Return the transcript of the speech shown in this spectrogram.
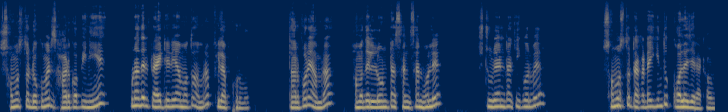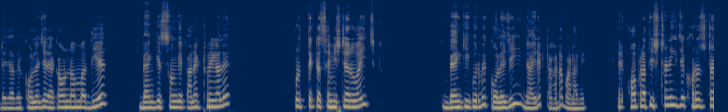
সমস্ত ডকুমেন্টস হার্ড কপি নিয়ে ওনাদের ক্রাইটেরিয়া মতো আমরা ফিল আপ করব। তারপরে আমরা আমাদের লোনটা স্যাংশন হলে স্টুডেন্টরা কি করবে? সমস্ত টাকাটাই কিন্তু কলেজের অ্যাকাউন্টে যাবে। কলেজের অ্যাকাউন্ট নাম্বার দিয়ে ব্যাংকের সঙ্গে কানেক্ট হয়ে গেলে প্রত্যেকটা সেমিস্টার ওয়াইজ ব্যাংক কী করবে? কলেজেই ডাইরেক্ট টাকাটা পাঠাবে এর অপ্রাতিষ্ঠানিক যে খরচটা,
